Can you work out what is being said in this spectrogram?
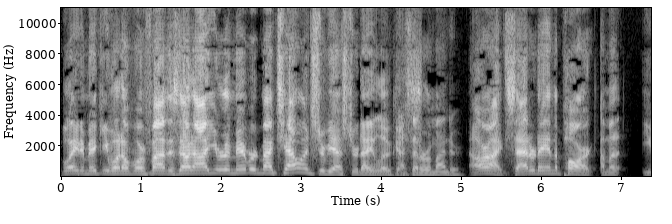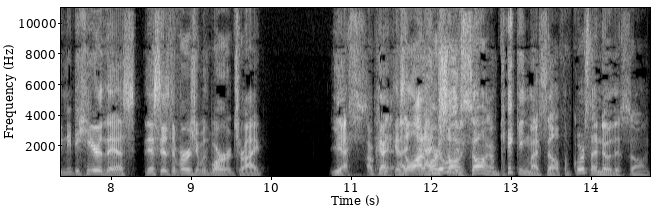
Blaine and Mickey, 1045 The Zone. Ah, you remembered my challenge from yesterday, Lucas. I set a reminder. All right, Saturday in the park. I'm gonna you need to hear this. This is the version with words, right? Yes. Okay, because a lot I, of I our know songs. this song. I'm kicking myself. Of course, I know this song.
